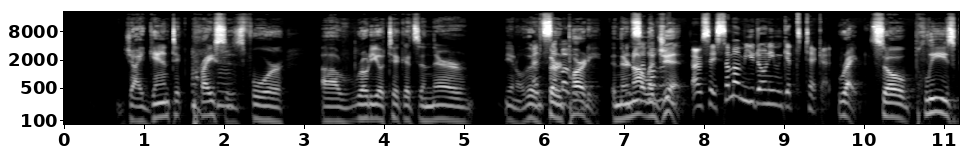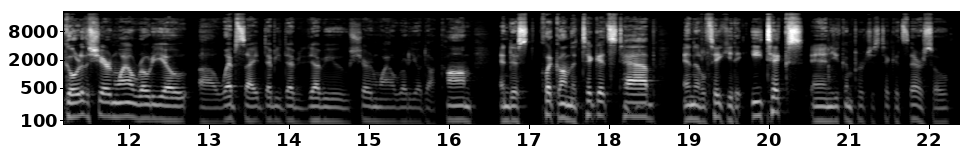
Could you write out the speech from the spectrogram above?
gigantic Mm-hmm. prices for uh, rodeo tickets, and they're you know they're And third of them- party and they're and not of them- legit. I would say some of them you don't even get the ticket. Right. So please go to the Sheridan WYO Rodeo uh, website, www.sheridanwyorodeo.com, and just click on the tickets tab, and it'll take you to eTix, and you can purchase tickets there. So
